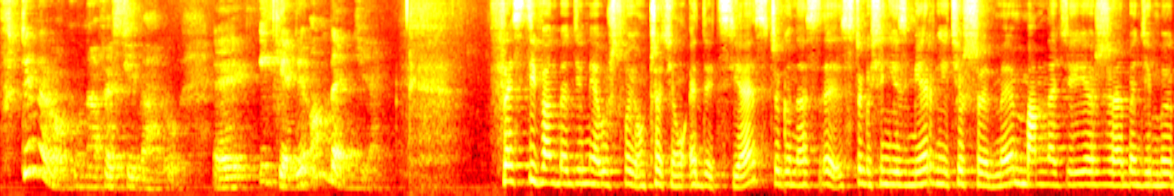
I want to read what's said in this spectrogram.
w tym roku na festiwalu e, i kiedy on będzie. Festiwal będzie miał już swoją trzecią edycję, z czego, nas, e, z czego się niezmiernie cieszymy. Mam nadzieję, że będziemy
